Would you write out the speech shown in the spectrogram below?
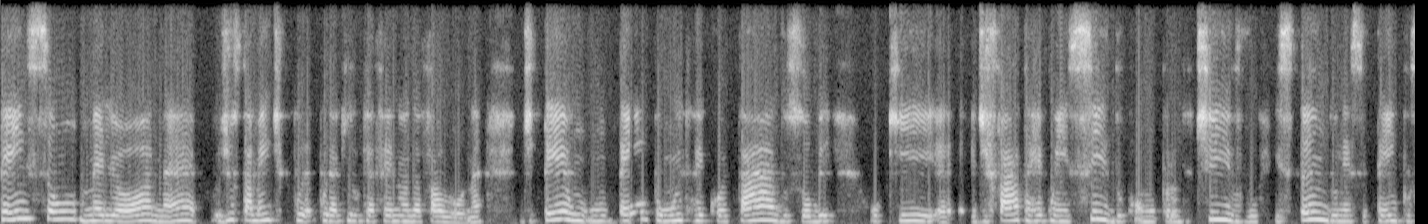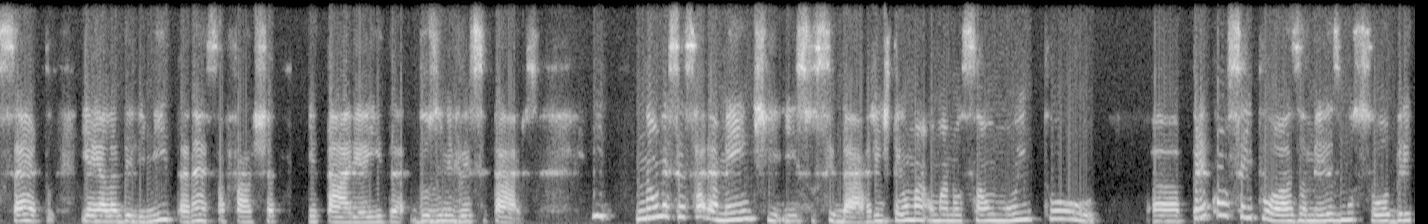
pensam melhor, né, justamente por, por aquilo que a Fernanda falou, né, de ter um, um tempo muito recortado sobre o que é, de fato é reconhecido como produtivo, estando nesse tempo certo, e aí ela delimita né, essa faixa etária aí da, dos universitários. E não necessariamente isso se dá, a gente tem uma, uma noção muito uh, preconceituosa mesmo sobre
